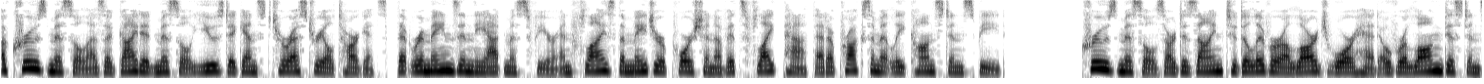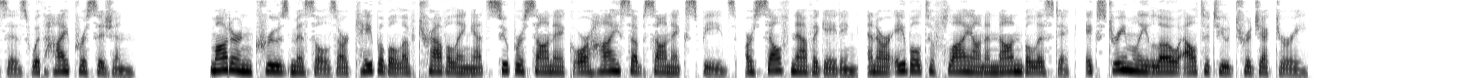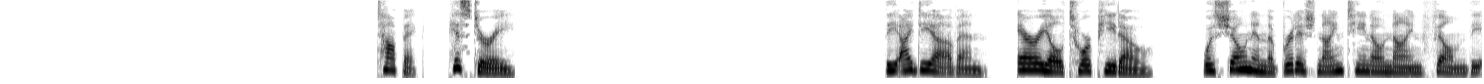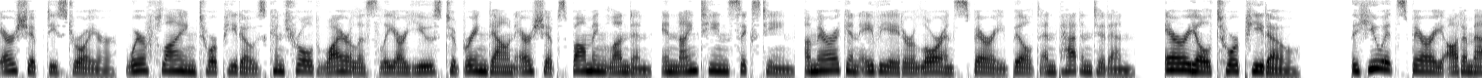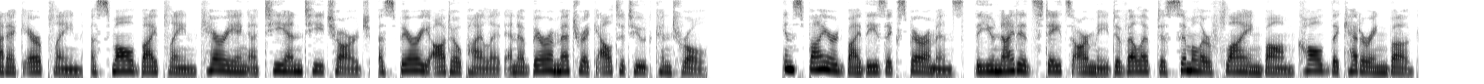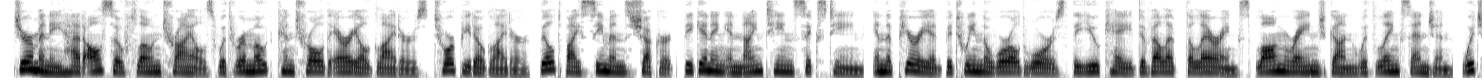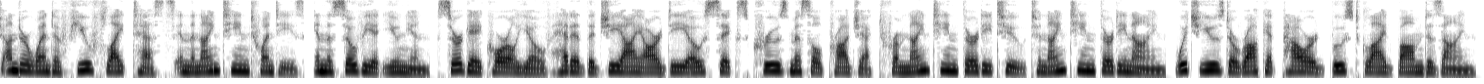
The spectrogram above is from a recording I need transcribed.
A cruise missile is a guided missile used against terrestrial targets, that remains in the atmosphere and flies the major portion of its flight path at approximately constant speed. Cruise missiles are designed to deliver a large warhead over long distances with high precision. Modern cruise missiles are capable of traveling at supersonic or high subsonic speeds, are self-navigating, and are able to fly on a non-ballistic, extremely low altitude trajectory. History. The idea of an aerial torpedo was shown in the British 1909 film The Airship Destroyer, where flying torpedoes controlled wirelessly are used to bring down airships bombing London. In 1916, American aviator Lawrence Sperry built and patented an aerial torpedo the Hewitt Sperry automatic airplane, a small biplane carrying a TNT charge, a Sperry autopilot and a barometric altitude control. Inspired by these experiments, the United States Army developed a similar flying bomb called the Kettering Bug. Germany had also flown trials with remote-controlled aerial gliders torpedo glider, built by Siemens Schuckert beginning in 1916. In the period between the World Wars the UK developed the Larynx long-range gun with Lynx engine, which underwent a few flight tests in the 1920s. In the Soviet Union, Sergei Korolyov headed the GIRD-06 cruise missile project from 1932 to 1939, which used a rocket-powered boost glide bomb design.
